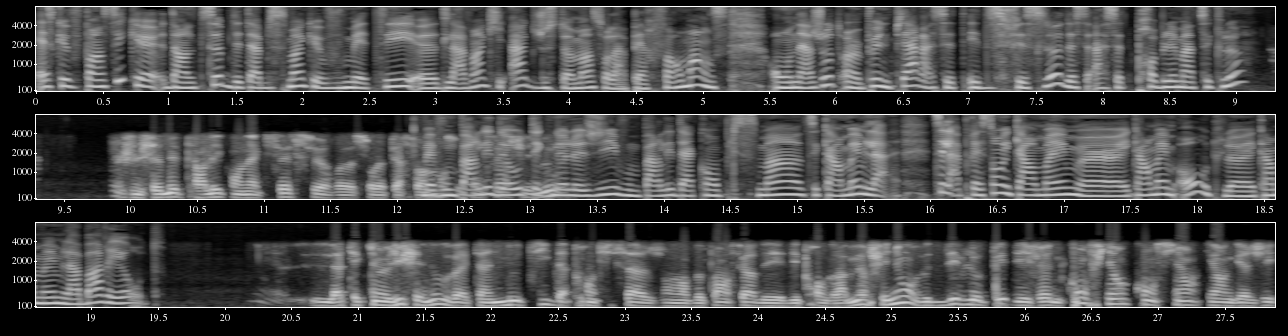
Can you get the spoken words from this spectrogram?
Est-ce que vous pensez que dans le type d'établissement que vous mettez euh, de l'avant, qui acte justement sur la performance, on ajoute un peu une pierre à cet édifice-là, à cette problématique-là? Je n'ai jamais parlé qu'on accède sur, euh, sur la performance. Mais vous me parlez de haute technologie, vous me parlez d'accomplissement. C'est quand même la, la pression est quand même euh, est quand même haute, là, est quand même la barre est haute. La technologie chez nous va être un outil d'apprentissage. On ne veut pas en faire des, des, programmeurs. Chez nous, on veut développer des jeunes confiants, conscients et engagés.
